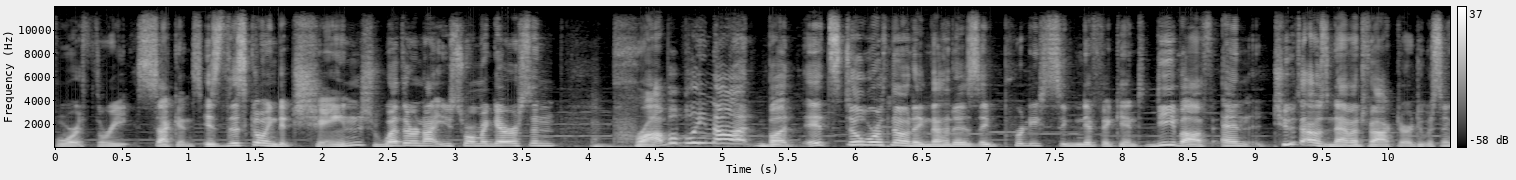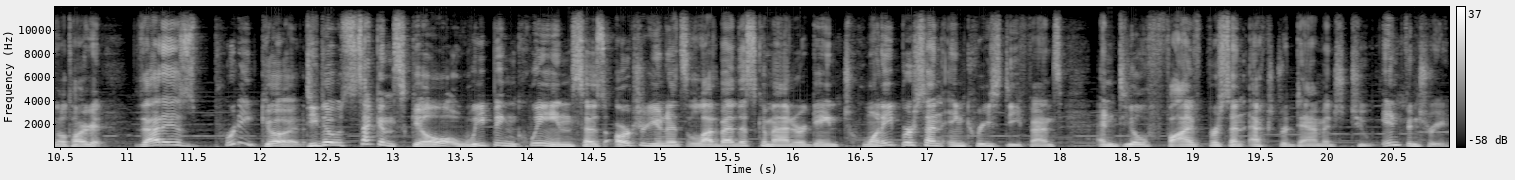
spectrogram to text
for three seconds. Is this going to change whether or not you swarm a garrison probably not but it's still worth noting that it is a pretty significant debuff and 2000 damage factor to a single target that is pretty good. Dido's second skill Weeping Queen says archer units led by this commander gain 20 percent increased defense and deal 5 percent extra damage to infantry.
